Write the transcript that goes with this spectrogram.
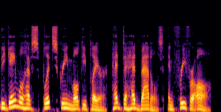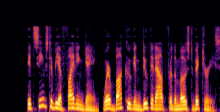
The game will have split-screen multiplayer, head-to-head -head battles, and free-for-all. It seems to be a fighting game, where Bakugan duke it out for the most victories.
